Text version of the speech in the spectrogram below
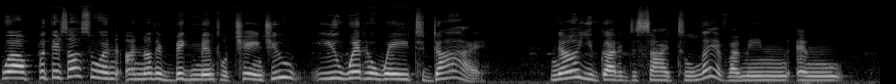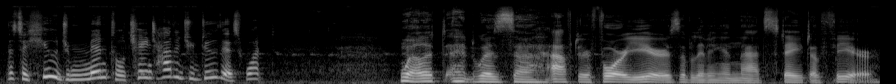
Well, but there's also an, another big mental change. You you went away to die. Now you've got to decide to live. I mean, and that's a huge mental change. How did you do this? What? Well, it, it was uh, after four years of living in that state of fear.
